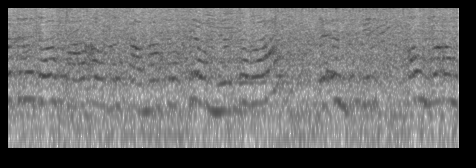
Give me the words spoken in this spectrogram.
at dere da har alle sammen på fremgjøp til å ha. Jeg ønsker alle, alle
